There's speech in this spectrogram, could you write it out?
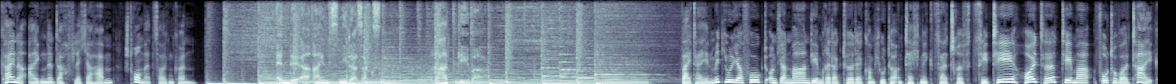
keine eigene Dachfläche haben, Strom erzeugen können. NDR1 Niedersachsen. Ratgeber Weiterhin mit Julia Vogt und Jan Mahn, dem Redakteur der Computer- und Technikzeitschrift CT. Heute Thema Photovoltaik.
